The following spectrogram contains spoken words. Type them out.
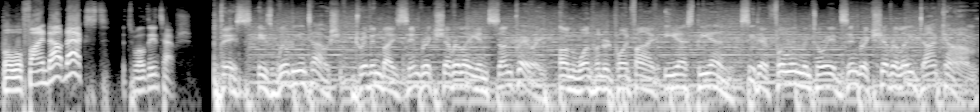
But we'll find out next. It's Wilde and Tausch. This is Wilde and Tausch, driven by Zimbrick Chevrolet in Sun Prairie on 100.5 ESPN. See their full inventory at ZimbrickChevrolet.com.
